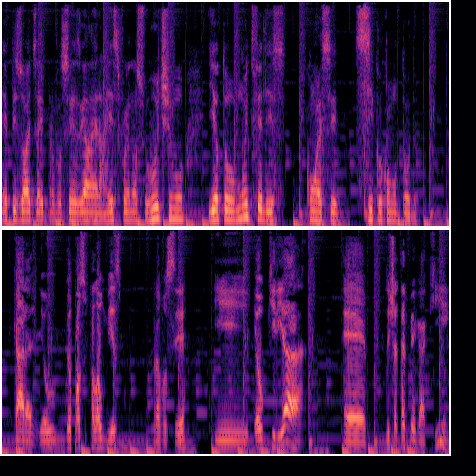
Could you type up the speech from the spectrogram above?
episódios aí para vocês, galera. Esse foi o nosso último e eu tô muito feliz com esse ciclo como um todo. Cara, eu, eu posso falar o mesmo para você e eu queria. É, deixa eu até pegar aqui.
